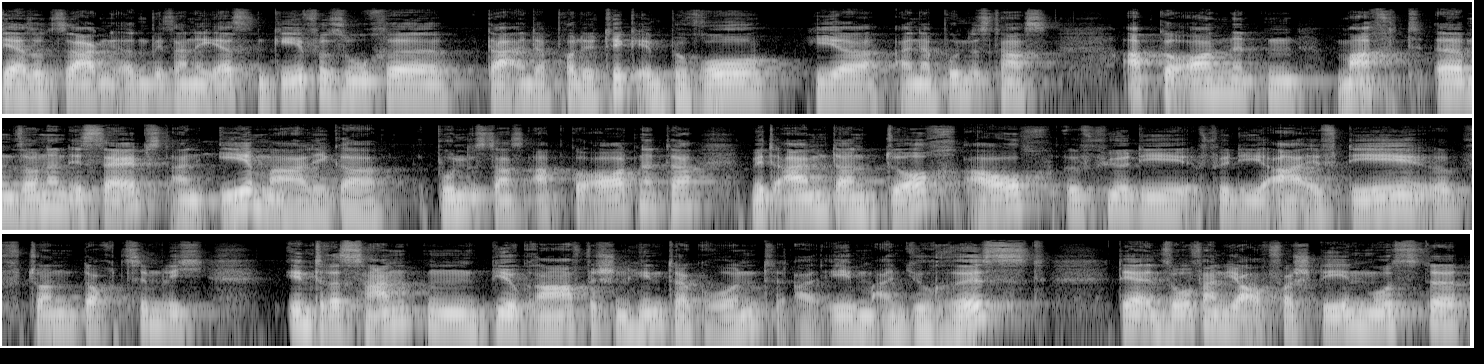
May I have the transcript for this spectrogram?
der sozusagen irgendwie seine ersten Gehversuche da in der Politik im Büro hier einer Bundestagsabgeordneten macht, ähm, sondern ist selbst ein ehemaliger Bundestagsabgeordneter mit einem dann doch auch für die, für die AfD äh, schon doch ziemlich interessanten biografischen Hintergrund, äh, eben ein Jurist, der insofern ja auch verstehen musste,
